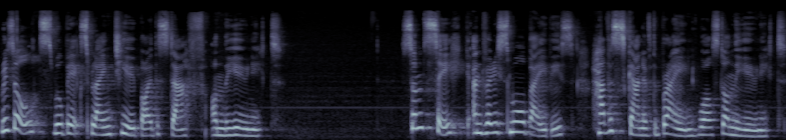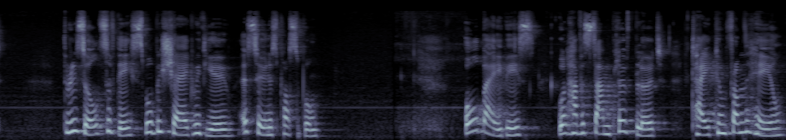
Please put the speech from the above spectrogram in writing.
Results will be explained to you by the staff on the unit. Some sick and very small babies have a scan of the brain whilst on the unit. The results of this will be shared with you as soon as possible. All babies will have a sample of blood taken from the heel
